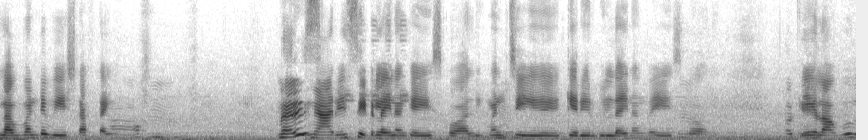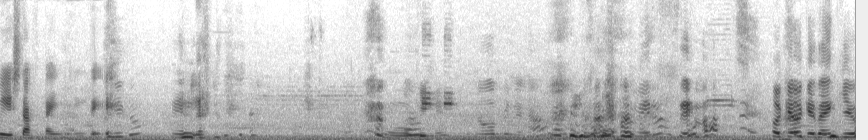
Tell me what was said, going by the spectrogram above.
లవ్ అంటే waste of time marriage marriage settle అయినాక చేసుకోవాలి మంచి కెరీర్ బిల్డ్ అయినాక చేసుకోవాలి okay love waste of time అంతే. ఒపీనియనా మీరు? సేమా ఓకే ఓకే థ్యాంక్ యూ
